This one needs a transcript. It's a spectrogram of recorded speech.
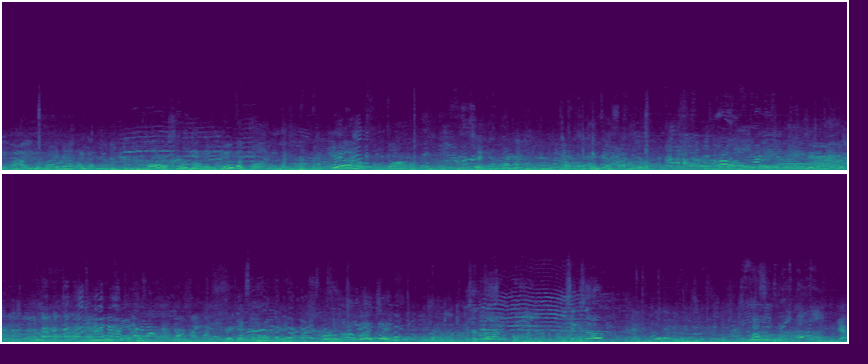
Look at the size of that doggy. Wow, you can ride that like a horse. look at him. Beautiful. Beautiful dog. Stay. Is it top? You think so? That's a great Dane. Yeah.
